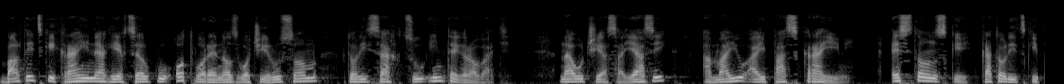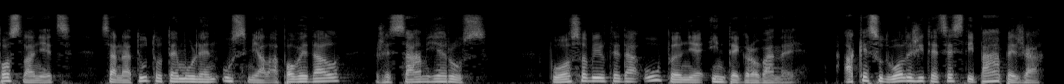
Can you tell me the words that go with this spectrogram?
V baltických krajinách je v celku otvorenosť voči Rusom, ktorí sa chcú integrovať. Naučia sa jazyk a majú aj pas krajiny. Estónsky katolícky poslanec sa na túto tému len usmial a povedal, že sám je Rus. Pôsobil teda úplne integrované. Aké sú dôležité cesty pápeža,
